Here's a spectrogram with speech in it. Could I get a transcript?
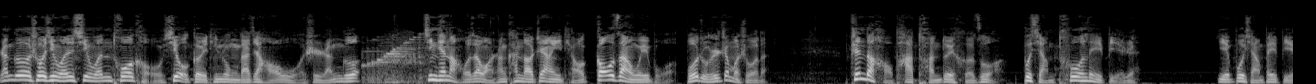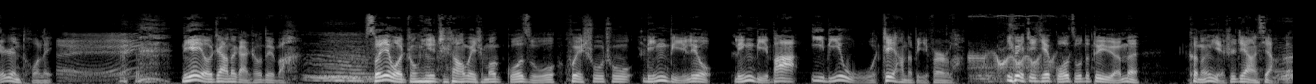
然哥说新闻，新闻脱口秀，各位听众，大家好，我是然哥。今天呢，我在网上看到这样一条高赞微博，博主是这么说的：“真的好怕团队合作，不想拖累别人，也不想被别人拖累。”你也有这样的感受对吧？所以我终于知道为什么国足会输出零比六、零比八、一比五这样的比分了，因为这些国足的队员们，可能也是这样想的。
